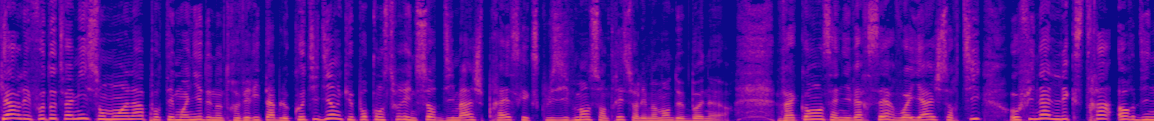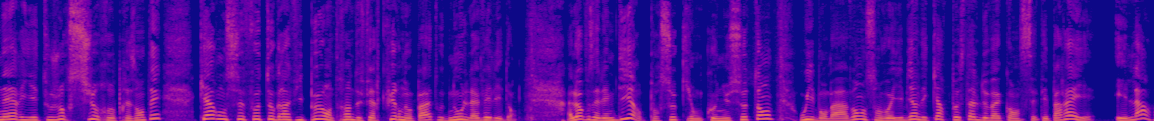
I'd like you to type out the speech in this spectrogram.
Car les photos de famille sont moins là pour témoigner de notre véritable quotidien que pour construire une sorte d'image presque exclusivement centrée sur les moments de bonheur. Vacances, anniversaires, voyages, sorties, au final l'extraordinaire y est toujours surreprésenté car on se photographie peu en train de faire cuire nos pâtes ou de nous laver les dents. Alors vous allez me dire, pour ceux qui ont connu ce temps, oui bon bah avant on s'envoyait bien des cartes postales de vacances, c'était pareil. Et là,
